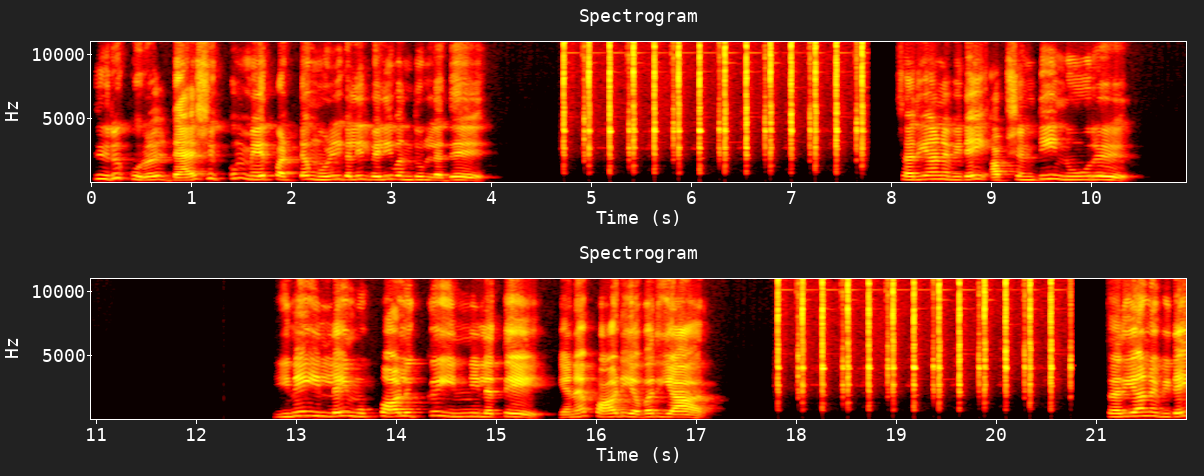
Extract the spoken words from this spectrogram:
திருக்குறள் டேஷுக்கும் மேற்பட்ட மொழிகளில் வெளிவந்துள்ளது? சரியான விடை ஆப்ஷன் டி நூறு. இணையில்லை முப்பாலுக்கு இந்நிலத்தே என பாடியவர் யார்? சரியான விடை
